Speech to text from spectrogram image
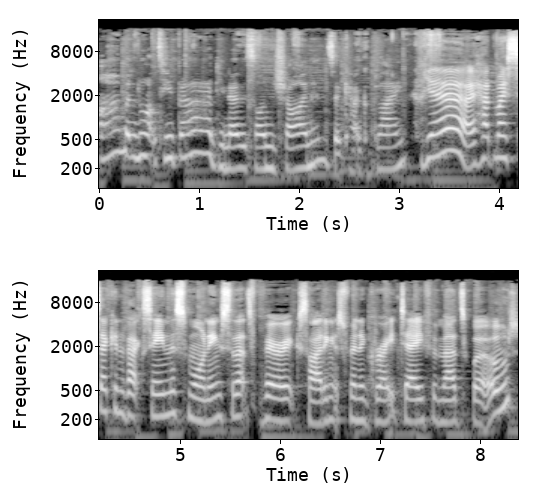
I'm not too bad. You know, the sun's shining, so can't complain. Yeah, I had my second vaccine this morning, so that's very exciting. It's been a great day for Mads World.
